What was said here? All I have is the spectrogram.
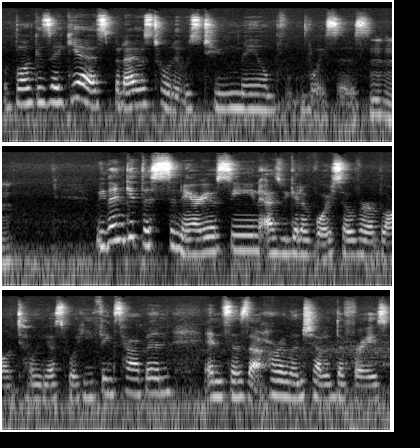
But Blanc is like, yes, but I was told it was two male voices. Mm-hmm. We then get this scenario scene as we get a voiceover of Blanc telling us what he thinks happened and says that Harlan shouted the phrase,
